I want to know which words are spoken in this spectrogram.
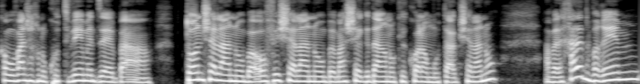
כמובן שאנחנו כותבים את זה בטון שלנו, באופי שלנו, במה שהגדרנו ככל המותג שלנו, אבל אחד הדברים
